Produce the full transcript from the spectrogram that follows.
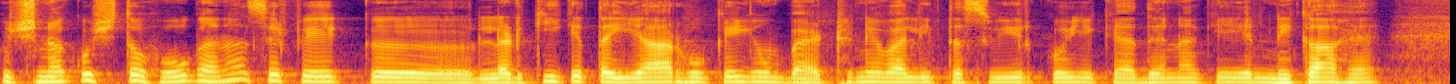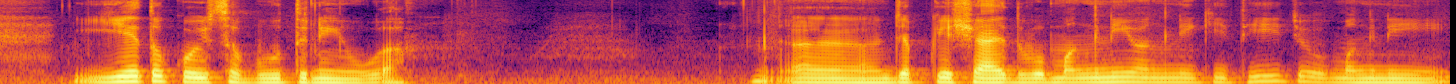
कुछ ना कुछ तो होगा ना, सिर्फ़ एक लड़की के तैयार होके यूँ बैठने वाली तस्वीर को ये कह देना कि ये निकाह है, ये तो कोई सबूत नहीं हुआ। जबकि शायद वो मंगनी वंगनी की थी, जो मंगनी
